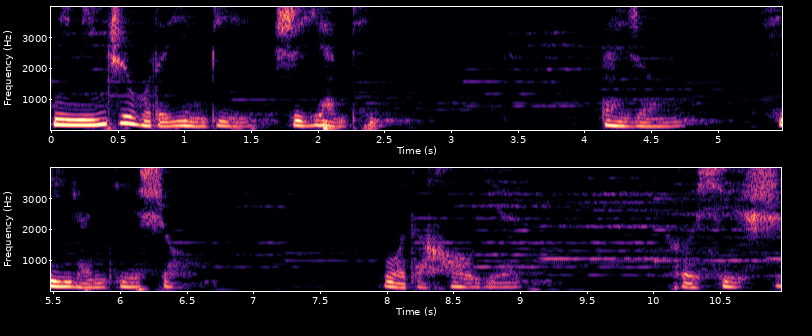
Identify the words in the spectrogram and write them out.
你明知我的硬币是赝品，但仍欣然接受我的厚颜和叙事。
